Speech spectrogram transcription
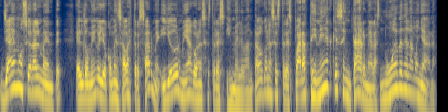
ya emocionalmente el domingo yo comenzaba a estresarme y yo dormía con ese estrés y me levantaba con ese estrés para tener que sentarme a las 9 de la mañana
